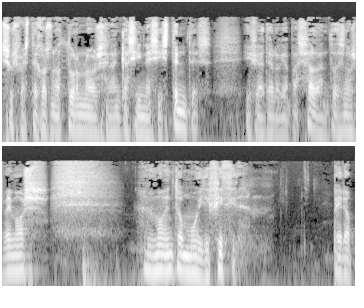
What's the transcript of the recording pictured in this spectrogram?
sus festejos nocturnos eran casi inexistentes. Y fíjate lo que ha pasado. Entonces nos vemos en un momento muy difícil. Pero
